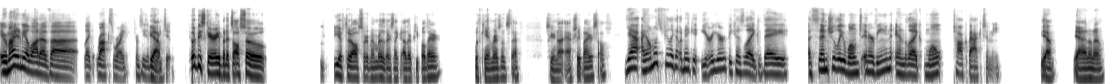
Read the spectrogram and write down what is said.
It reminded me a lot of uh like Rocksroy from season Yeah. 42. it would be scary, but it's also you have to also remember that there's like other people there with cameras and stuff. So you're not actually by yourself. Yeah, I almost feel like that would make it eerier because like they essentially won't intervene and like won't talk back to me. Yeah. Yeah, I don't know.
